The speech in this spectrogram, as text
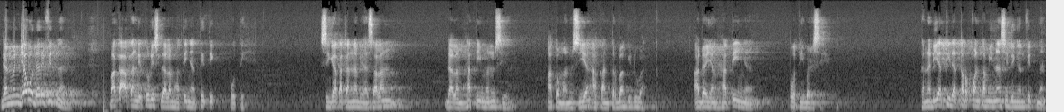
Dan menjauh dari fitnah maka akan ditulis dalam hatinya titik putih. Sehingga kata Nabi SAW dalam hati manusia atau manusia akan terbagi dua. Ada yang hatinya putih bersih karena dia tidak terkontaminasi dengan fitnah.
